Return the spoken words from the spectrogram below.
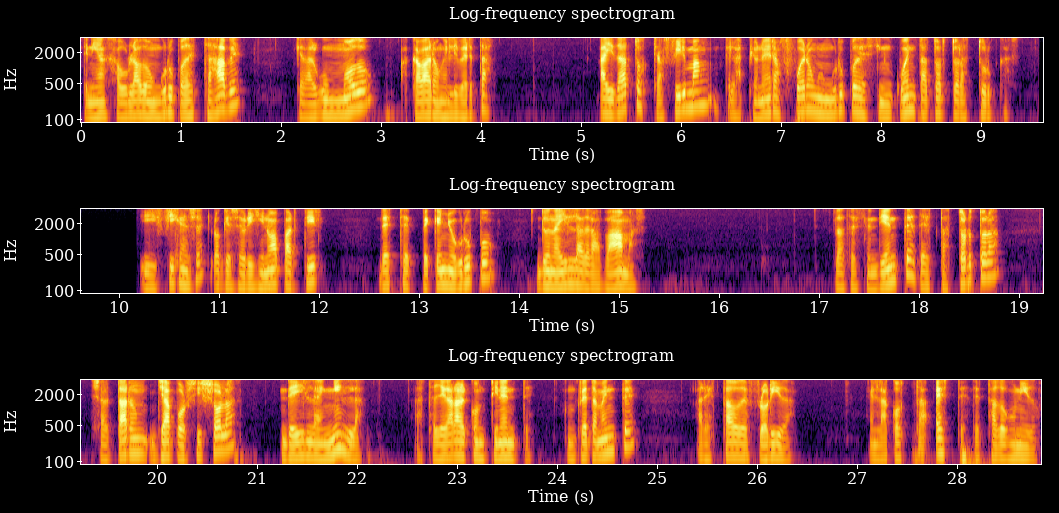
tenía enjaulado a un grupo de estas aves que de algún modo acabaron en libertad. Hay datos que afirman que las pioneras fueron un grupo de 50 tórtolas turcas. Y fíjense lo que se originó a partir de este pequeño grupo de una isla de las Bahamas. Las descendientes de estas tórtolas saltaron ya por sí solas de isla en isla hasta llegar al continente, concretamente al estado de Florida, en la costa este de Estados Unidos.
